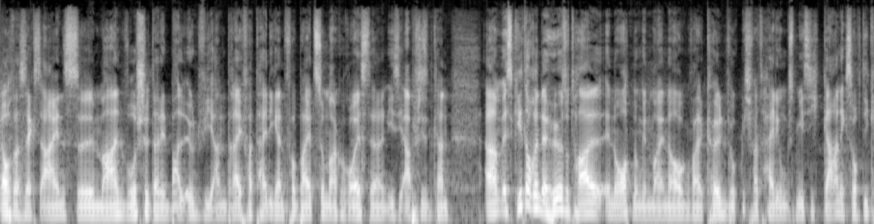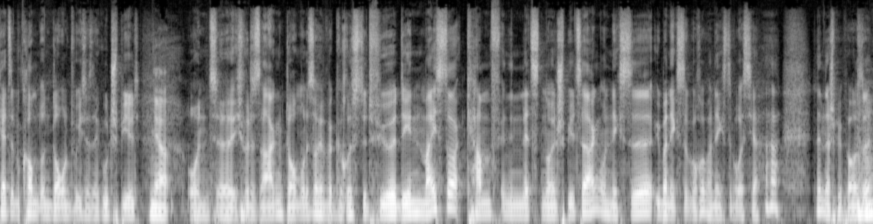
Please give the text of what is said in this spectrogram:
Auch das 6-1, äh, Malen wurschtelt da den Ball irgendwie an drei Verteidigern vorbei zu Marco Reus, der dann easy abschließen kann. Ähm, es geht auch in der Höhe total in Ordnung in meinen Augen, weil Köln wirklich verteidigungsmäßig gar nichts auf die Kette bekommt und Dortmund wirklich sehr, sehr gut spielt. Ja, Und äh, ich würde sagen, Dortmund ist auf jeden Fall gerüstet für den Meisterkampf in den letzten neun Spieltagen und nächste, übernächste Woche, weil nächste Woche ist ja haha, Länderspielpause,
